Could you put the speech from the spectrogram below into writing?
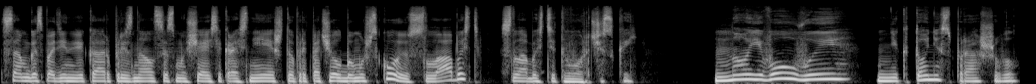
Сам господин Викар признался, смущаясь и краснея, что предпочел бы мужскую слабость слабости творческой. Но его, увы, никто не спрашивал.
